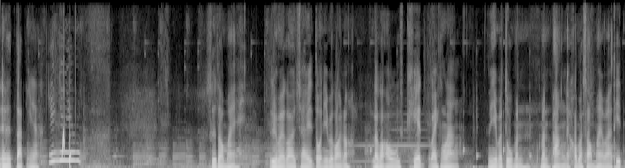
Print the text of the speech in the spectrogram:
เอ๊ะตัดเนี่ยซื้อโต๊ะใหม่ หรือไม่ก็ใช้โต๊ะนี้ไปก่อนเนาะแล้วก็เอาเคสไว้ข้างล่าง นี่ประตูมันมันพังเดี๋ยเขามาซ้อมใหม่วันอาทิตย์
